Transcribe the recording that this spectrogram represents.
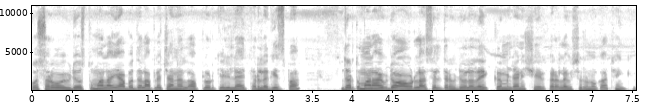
व सर्व व्हिडिओज तुम्हाला याबद्दल आपल्या चॅनलला अपलोड केलेले आहेत. तर लगेच पहा. जर तुम्हाला हा व्हिडिओ आवडला असेल तर व्हिडिओला लाईक कमेंट आणि शेअर करायला विसरू नका. थँक्यू.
